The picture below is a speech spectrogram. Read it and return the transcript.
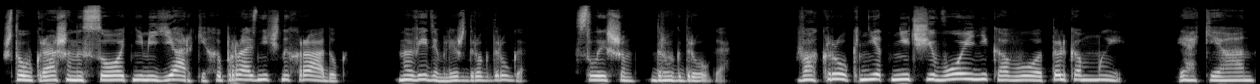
что украшены сотнями ярких и праздничных радуг, но видим лишь друг друга, слышим друг друга. Вокруг нет ничего и никого, только мы и океан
